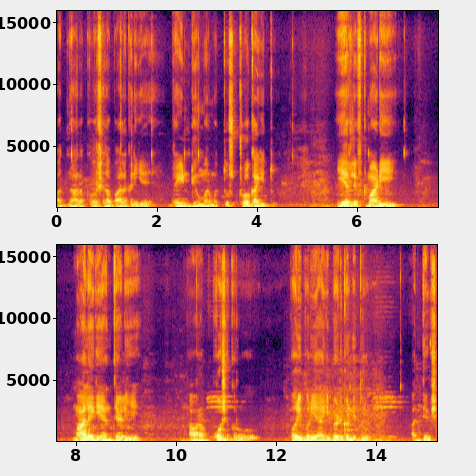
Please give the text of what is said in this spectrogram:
ಹದಿನಾಲ್ಕು ವರ್ಷದ ಬಾಲಕನಿಗೆ ಬ್ರೈನ್ ಟ್ಯೂಮರ್ ಮತ್ತು ಸ್ಟ್ರೋಕ್ ಆಗಿತ್ತು. ಏರ್ಲಿಫ್ಟ್ ಮಾಡಿ ಮಾಲೆಗೆ ಅಂತೇಳಿ ಅವರ ಪೋಷಕರು ಪರಿಪರಿಯಾಗಿ ಬೇಡ್ಕೊಂಡಿದ್ರು ಅಧ್ಯಕ್ಷ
